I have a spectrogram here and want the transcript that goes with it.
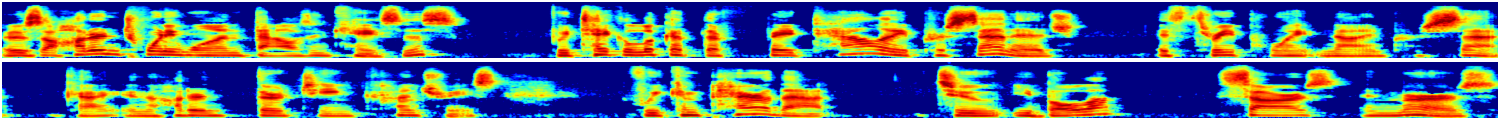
There's 121,000 cases. If we take a look at the fatality percentage, it's 3.9%, okay, in 113 countries. If we compare that to Ebola, SARS, and MERS,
